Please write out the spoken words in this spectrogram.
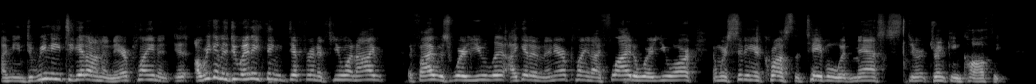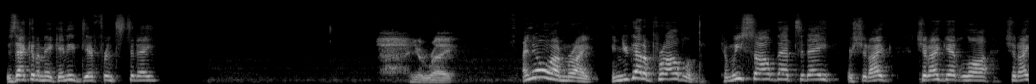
I mean, do we need to get on an airplane and are we going to do anything different if you and I, if I was where you live, I get on an airplane, I fly to where you are and we're sitting across the table with masks, drinking coffee. Is that going to make any difference today? you're right. I know I'm right, and you got a problem. Can we solve that today, or should I, should I get law, should I,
